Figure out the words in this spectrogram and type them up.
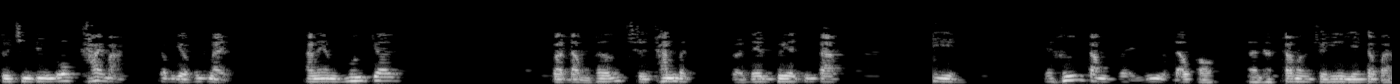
tôi xin tuyên bố khai mạc trong giờ phút này anh em vui chơi và đồng hướng sự thanh bình, rồi đêm khuya chúng ta thiền để hướng tâm về những người đau khổ. Cảm ơn sự hiện diện các bạn.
